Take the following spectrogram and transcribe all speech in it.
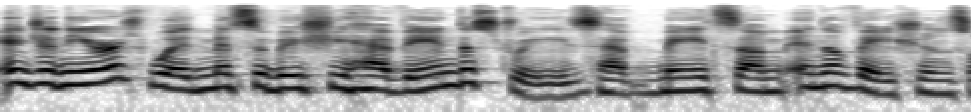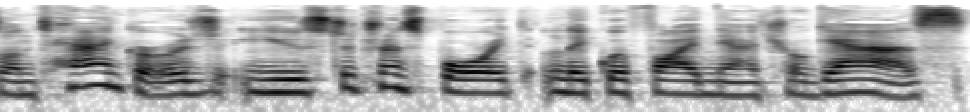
Engineers with Mitsubishi Heavy Industries have made some innovations on tankers used to transport liquefied natural gas.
